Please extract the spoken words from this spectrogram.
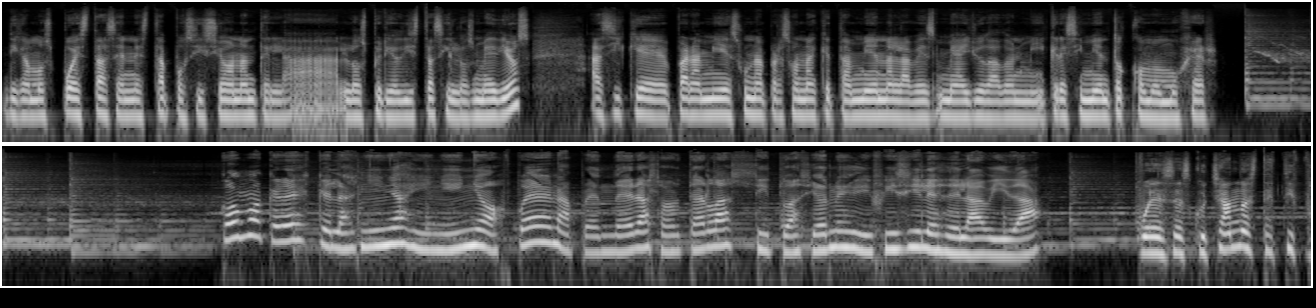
digamos, puestas en esta posición ante los periodistas y los medios. Así que para mí es una persona que también a la vez me ha ayudado en mi crecimiento como mujer. ¿Cómo crees que las niñas y niños pueden aprender a sortear las situaciones difíciles de la vida? Pues escuchando este tipo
